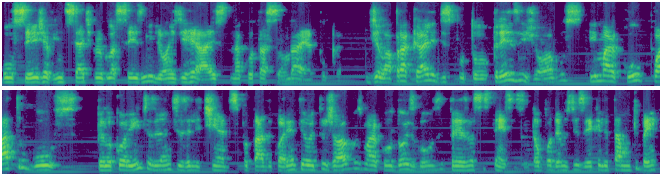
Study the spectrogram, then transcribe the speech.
ou seja, 27,6 milhões de reais na cotação da época. De lá para cá, ele disputou 13 jogos e marcou 4 gols. Pelo Corinthians, antes ele tinha disputado 48 jogos, marcou 2 gols e 3 assistências. Então podemos dizer que ele está muito bem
